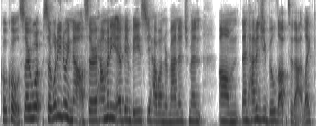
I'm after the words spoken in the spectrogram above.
cool, cool. So what so what are you doing now? So how many Airbnbs do you have under management? Um, and how did you build up to that? Like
